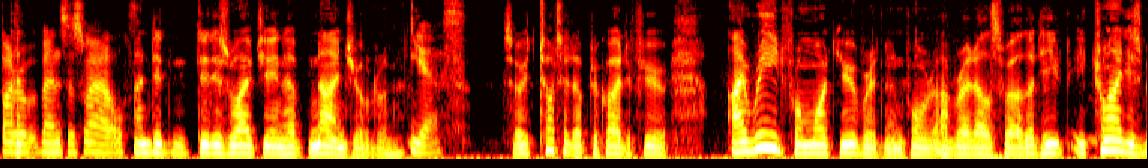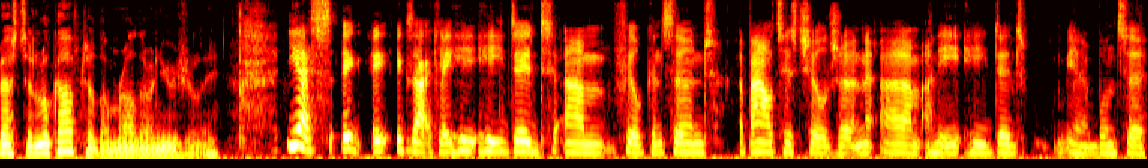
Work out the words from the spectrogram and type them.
by Robert Burns as well. And did did his wife Jean have nine children? Yes. So he totted up to quite a few. I read from what you've written and from what I've read elsewhere that he, he tried his best to look after them rather unusually. Yes, I- I- exactly. He he did um, feel concerned about his children, um, and he, he did you know want to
